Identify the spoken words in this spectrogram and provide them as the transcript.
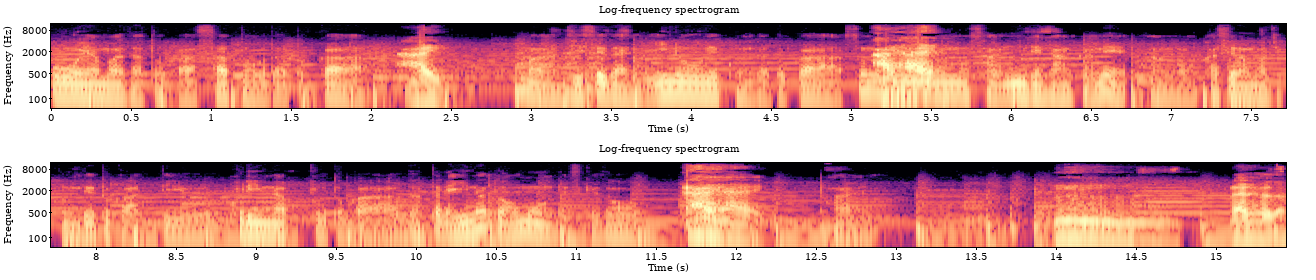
大山だとか佐藤だとか、はい。まあ次世代の井上くんだとか、そのはいはい辺の3人でなんかね、あの、頭文字組んでとかっていうクリーンナップとかだったらいいなとは思うんですけど、はいはい。はい。うーん。なるほど。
